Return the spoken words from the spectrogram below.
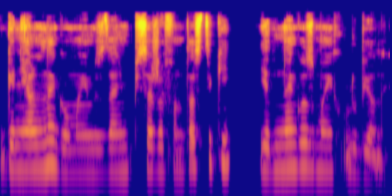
genialnego moim zdaniem pisarza fantastyki, jednego z moich ulubionych.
